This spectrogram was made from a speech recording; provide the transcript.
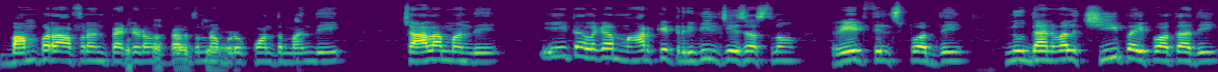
బంపర్ ఆఫర్ అని పెట్టడం. పెడుతున్నప్పుడు కొంతమంది చాలామంది ఈటలుగా మార్కెట్ రివీల్ చేసేస్తున్నాం రేట్ తెలిసిపోద్ది నువ్వు దానివల్ల చీప్ అయిపోతుంది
